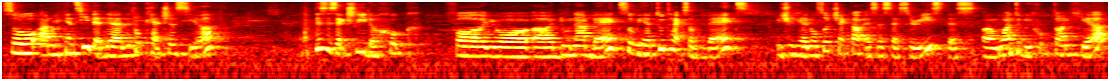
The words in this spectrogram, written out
So um, you can see that there are little catches here. This is actually the hook for your uh, Doona bag. So we have two types of bags, which you can also check out as accessories. There's um, one to be hooked on here.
